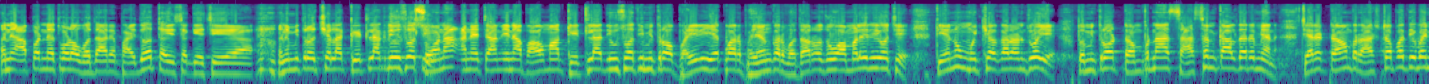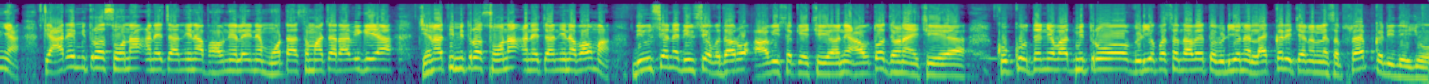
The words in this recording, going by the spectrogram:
અને આપણને થોડો વધારે ફાયદો થઈ શકે છે. અને મિત્રો, છેલ્લા કેટલાક દિવસો સોના અને ચાંદીના ભાવમાં કેટલા દિવસોથી મિત્રો ભયરી એકવાર ભયંકર વધારો જોવા મળી રહ્યો છે તેનું મુખ્ય કારણ જોઈએ તો મિત્રો, ટ્રમ્પના શાસનકાળ દરમિયાન જ્યારે ટ્રમ્પ રાષ્ટ્રપતિ બન્યા ત્યારે મિત્રો સોના અને ચાંદીના ભાવને લઈને મોટા સમાચાર આવી ગયા. જેનાથી મિત્રો, સોના અને ચાંદીના ભાવમાં દિવસે ને દિવસે વધારો આવી શકે છે અને આવતો જણાય છે. ખૂબ ખૂબ ધન્યવાદ મિત્રો. વીડિયો પસંદ આવે તો વિડીયોને લાઇક કરી, ચેનલને સબસ્ક્રાઈબ કરી દેજો.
